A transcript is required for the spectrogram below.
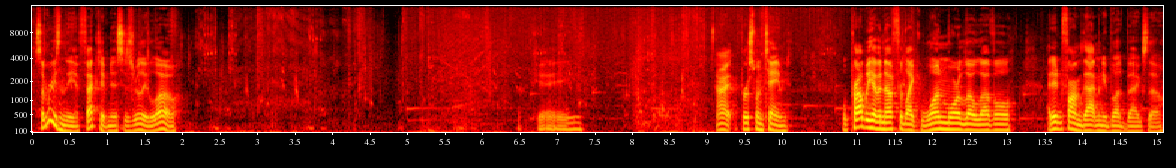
For some reason the effectiveness is really low. Okay. Alright, first one tamed. We'll probably have enough for like one more low level. I didn't farm that many blood bags though.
